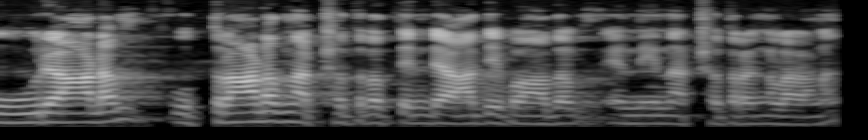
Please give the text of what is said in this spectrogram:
പൂരാടം ഉത്രാടം നക്ഷത്രത്തിന്റെ ആദ്യപാദം എന്നീ നക്ഷത്രങ്ങളാണ്.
